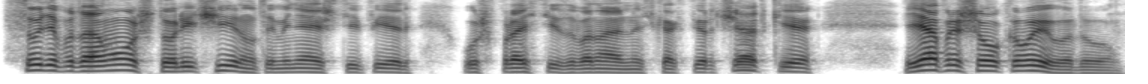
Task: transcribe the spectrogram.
Судя по тому, что личину ты меняешь теперь, уж прости за банальность, как перчатки, я пришел к выводу.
